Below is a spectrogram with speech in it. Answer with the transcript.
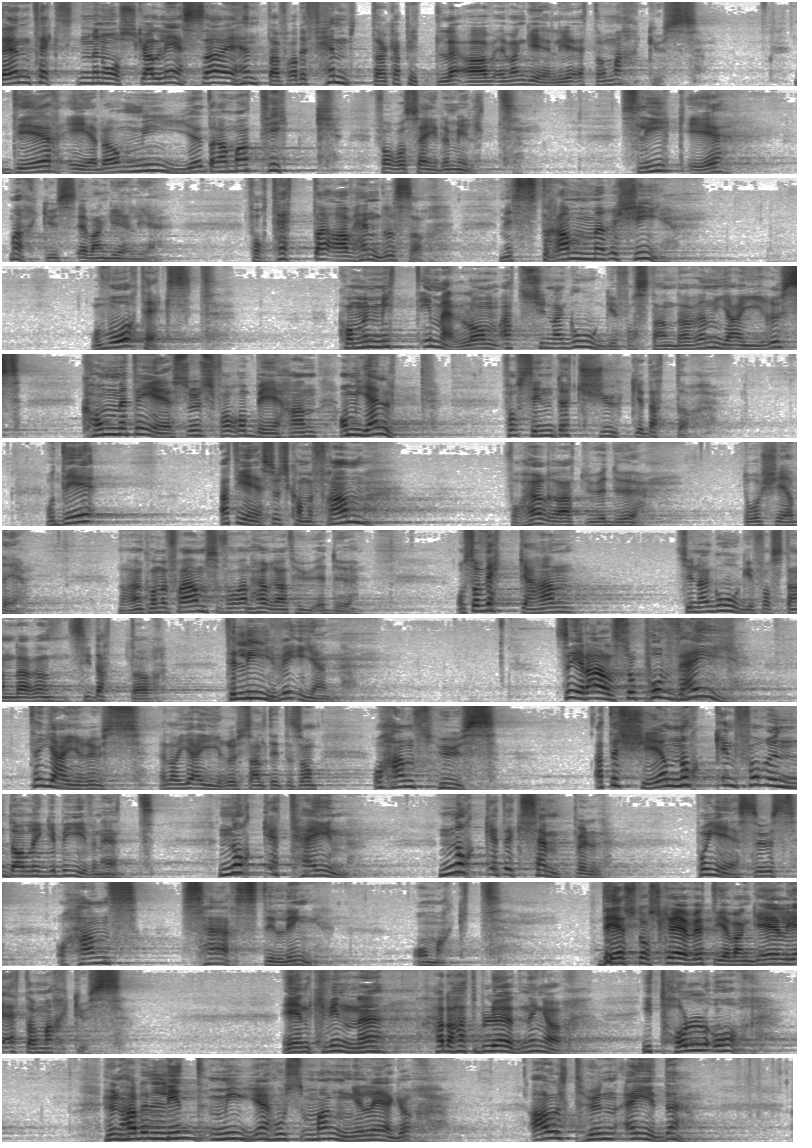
Den teksten vi nå skal lese, er henta fra det femte kapittelet av evangeliet etter Markus. Der er det mye dramatikk, for å si det mildt. Slik er Markusevangeliet. Fortetta av hendelser, med stram regi. Og vår tekst kommer midt imellom at synagogeforstanderen Jairus kommer til Jesus for å be han om hjelp for sin dødssyke datter. Og det at Jesus kommer fram, får høre at du er død. Da skjer det. Når han kommer fram, så får han høre at hun er død. Og så vekker han synagogeforstanderen si datter til live igjen. Så er det altså på vei til Jairus, eller Jairus alt ettersom, og hans hus, at det skjer nok en forunderlig begivenhet. Nok et tegn, nok et eksempel på Jesus og hans særstilling og makt. Det står skrevet i evangeliet etter Markus. En kvinne hadde hatt blødninger i tolv år. Hun hadde lidd mye hos mange leger. Alt hun eide,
